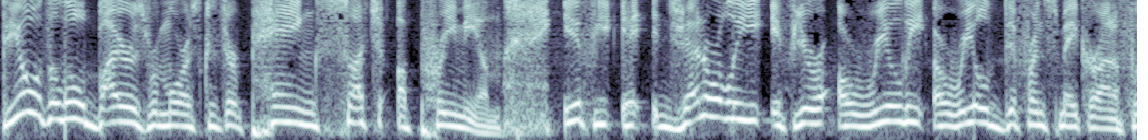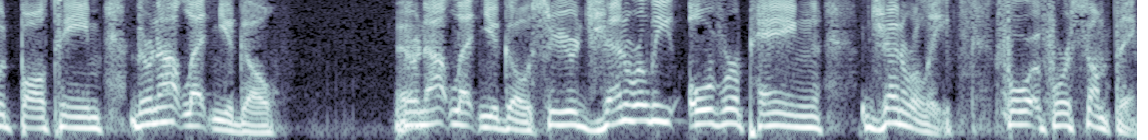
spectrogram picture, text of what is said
deal with a little buyer's remorse because they're paying such a premium. If you, eh, generally, if you're a really a real difference maker on a football team, they're not letting you go. They're not letting you go. So you're generally overpaying generally for for something.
